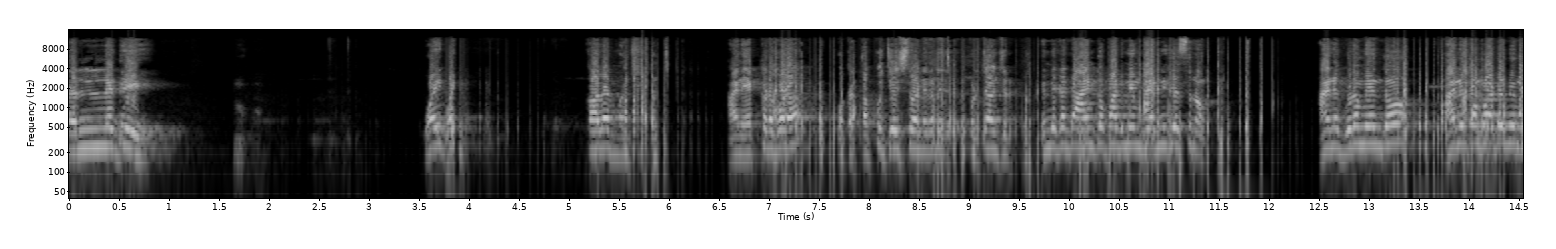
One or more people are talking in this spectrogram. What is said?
తెల్లటి వైట్ కాలర్ మనిషి. ఆయన ఎక్కడ కూడా ఒక తప్పు చేసిన ప్రచారించాడు ఎందుకంటే ఆయనతో పాటు మేము జర్నీ చేస్తున్నాం. ఆయన గుణం ఏందో ఆయనతో పాటు మేము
